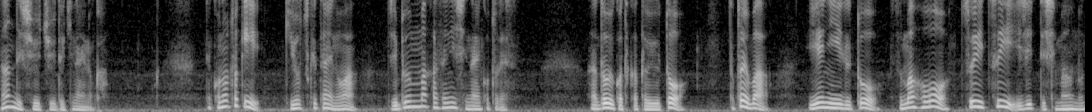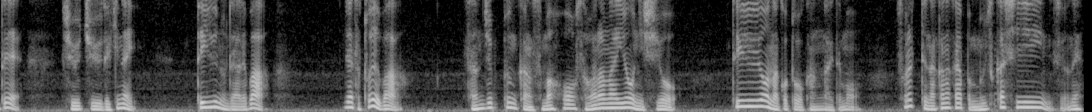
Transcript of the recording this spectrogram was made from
何で集中できないのか。でこの時気をつけたいのは自分任せにしないことです。どういうことかというと、例えば家にいるとスマホをついついいじってしまうので集中できないっていうのであれば、じゃあ例えば30分間スマホを触らないようにしようっていうようなことを考えても、それってなかなかやっぱ難しいんですよね。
